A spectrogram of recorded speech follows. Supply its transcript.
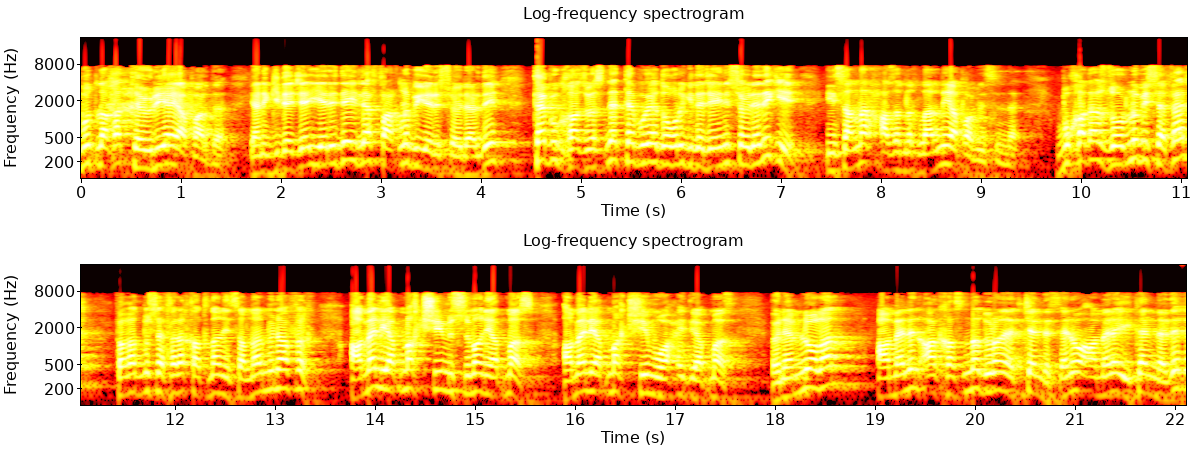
mutlaka tevriye yapardı. Yani gideceği yeri değil de farklı bir yeri söylerdi. Tebuk gazvesinde Tebuk'a doğru gideceğini söyledi ki insanlar hazırlıklarını yapabilsinler. Bu kadar zorlu bir sefer fakat bu sefere katılan insanlar münafık. Amel yapmak kişiyi Müslüman yapmaz. Amel yapmak kişiyi muvahhid yapmaz. Önemli olan amelin arkasında duran etkendir. Seni o amele iten nedir?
